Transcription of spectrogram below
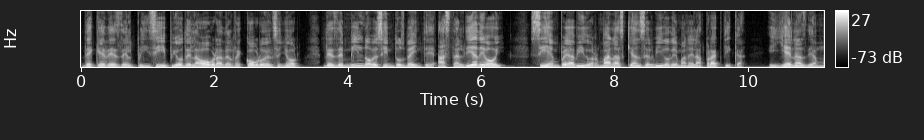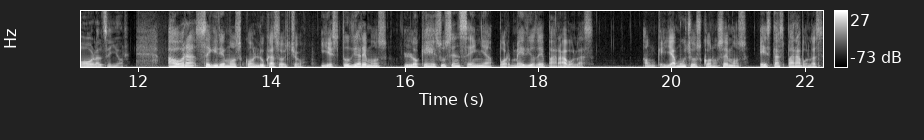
de que desde el principio de la obra del recobro del Señor, desde 1920 hasta el día de hoy, siempre ha habido hermanas que han servido de manera práctica y llenas de amor al Señor. Ahora seguiremos con Lucas 8 y estudiaremos lo que Jesús enseña por medio de parábolas. Aunque ya muchos conocemos estas parábolas,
